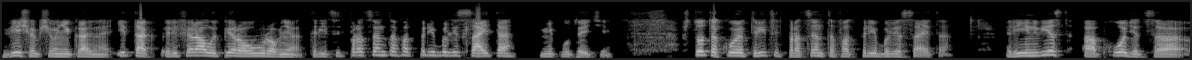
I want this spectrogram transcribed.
Вещь вообще уникальная. Итак, рефералы первого уровня 30% от прибыли сайта. Не путайте. Что такое 30% от прибыли сайта? Реинвест обходится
